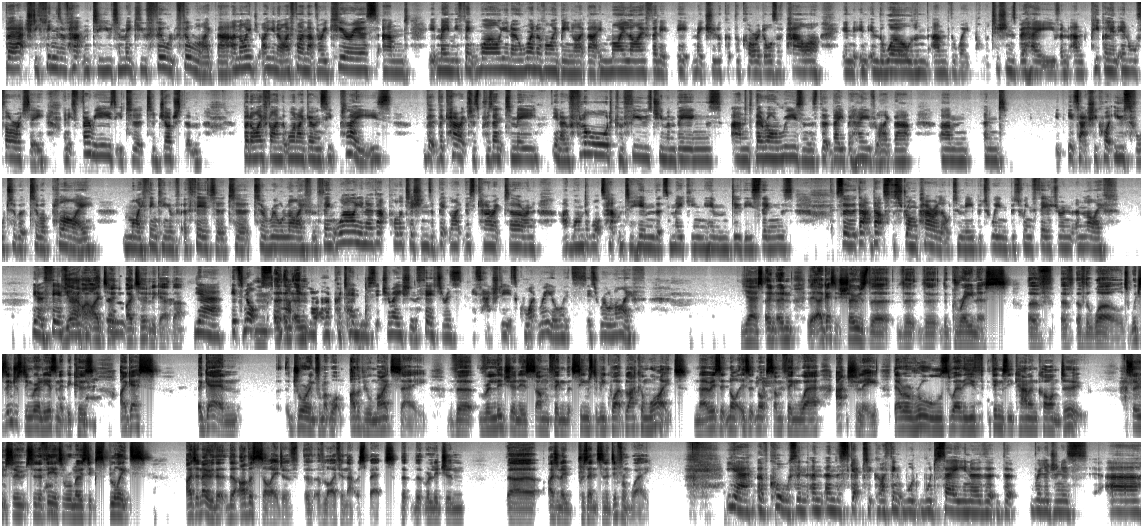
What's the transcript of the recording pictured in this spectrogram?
but actually things have happened to you to make you feel feel like that. And I, I, you know i find that very curious and it made me think well you know when have i been like that in my life? And it, it makes you look at the corridors of power in, in, in the world and, and the way politicians behave and, and people in, in authority. And it's very easy to, to judge them. But i find that when i go and see plays that the characters present to me, you know, flawed, confused human beings, and there are reasons that they behave like that. Um, and it, it's actually quite useful to to apply my thinking of, of theatre to, to real life and think, well, you know, that politician's a bit like this character, and I wonder what's happened to him that's making him do these things. So that that's the strong parallel to me between between theatre and, and life you know, theatre. Yeah, I, I, to- I, totally get that. Yeah, it's not mm, so much and, and, of a pretend situation. Theatre is it's actually it's quite real. It's it's real life. Yes, and and I guess it shows the the the, the greyness of, of of the world, which is interesting, really, isn't it? Because yeah. I guess again, drawing from what other people might say that religion is something that seems to be quite black and white. No is it not is it not something where actually there are rules where you th- things you can and can't do? So so so the theater almost exploits i don't know the, the other side of, of, of life in that respect that, that religion uh, i don't know presents in a different way. Yeah of course. And and, and the skeptic i think would would say you know that that religion is uh,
